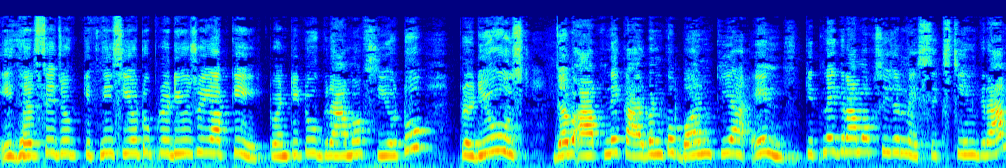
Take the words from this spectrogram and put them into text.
इधर से जो कितनी सीओ टू प्रोड्यूस हुई आपकी? 22 gram of CO two produced जब आपने कार्बन को बर्न किया इन कितने ग्राम ऑक्सीजन में? 16 ग्राम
